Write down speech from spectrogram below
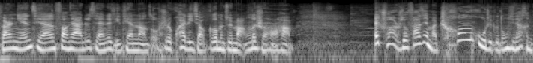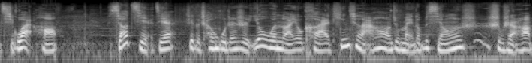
反正年前放假之前这几天呢，总是快递小哥们最忙的时候哈。哎，楚老师就发现吧，称呼这个东西它很奇怪哈。小姐姐这个称呼真是又温暖又可爱，听起来哈就美的不行，是是不是哈？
